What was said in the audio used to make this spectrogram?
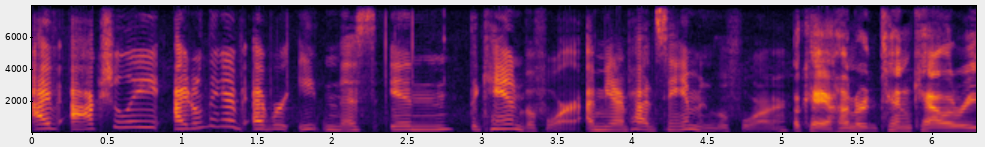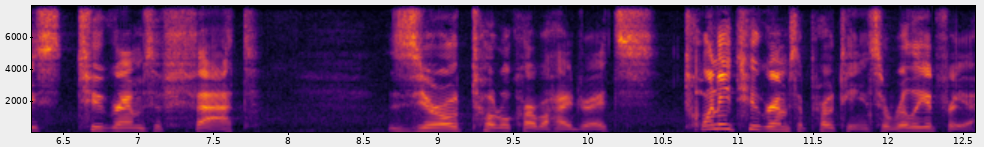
I've actually I don't think I've ever eaten this in the can before. I mean I've had salmon before. Okay, 110 calories, 2 grams of fat, 0 total carbohydrates, 22 grams of protein. So, really good for you.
